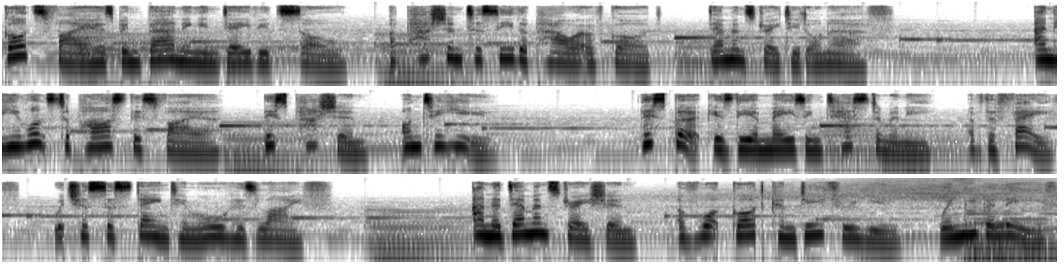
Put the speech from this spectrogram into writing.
God's fire has been burning in David's soul, a passion to see the power of God demonstrated on earth. And he wants to pass this fire, this passion, onto you. This book is the amazing testimony of the faith which has sustained him all his life. And a demonstration of what God can do through you when you believe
